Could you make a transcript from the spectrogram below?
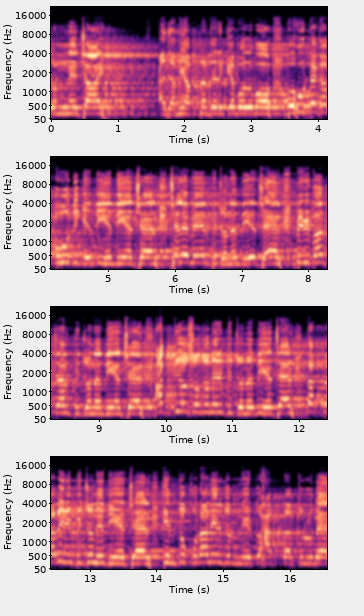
জন্যে চায়। আজ আমি আপনাদেরকে বলব, বহু টাকা বহু দিকে দিয়ে দিয়েছেন, ছেলে মেয়ের পিছনে দিয়েছেন, বিবি বাচ্চার পিছনে দিয়েছেন, আত্মীয় স্বজনের পিছনে দিয়েছেন, ডাক্তারের পিছনে দিয়েছেন, কিন্তু কোরআনের জন্য একটু হাতটা তুলবেন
